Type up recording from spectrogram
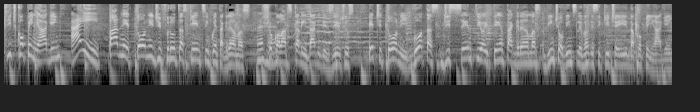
Kit Copenhagen, Aí, Panetone de frutas 550 gramas, Uhum. chocolates calendário desejos, Petitone, gotas de 180 gramas, 20 ouvintes levando esse kit aí da Copenhagen.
